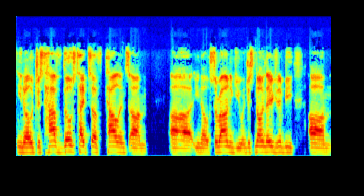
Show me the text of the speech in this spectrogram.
you know, just have those types of talents, um, uh, you know, surrounding you, and just knowing that you're going to be, um,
